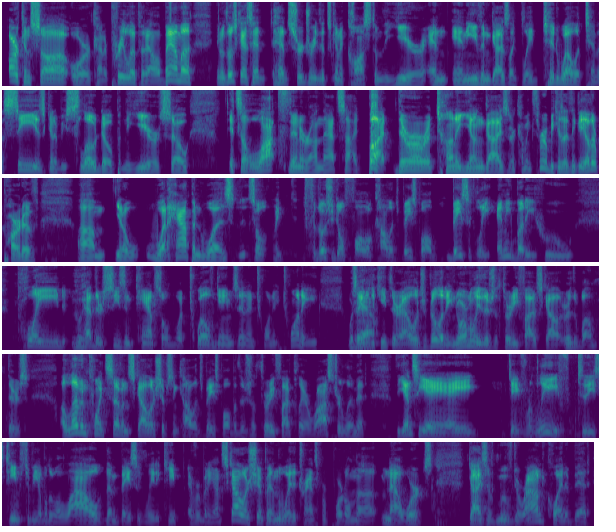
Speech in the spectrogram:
Arkansas or kind of Prielipp at Alabama, you know those guys had had surgery that's going to cost them the year, and and even guys like Blade Tidwell at Tennessee is going to be slow dope in the year, so it's a lot thinner on that side. But there are a ton of young guys that are coming through because I think the other part of um, you know what happened was so like for those who don't follow college baseball, basically anybody who played who had their season canceled what 12 games in in 2020 was Yeah. able to keep their eligibility. Normally there's a 35 scholar or well there's 11.7 scholarships in college baseball but there's a 35 player roster limit. The ncaa gave relief to these teams to be able to allow them basically to keep everybody on scholarship and the way the transfer portal now works guys have moved around quite a bit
